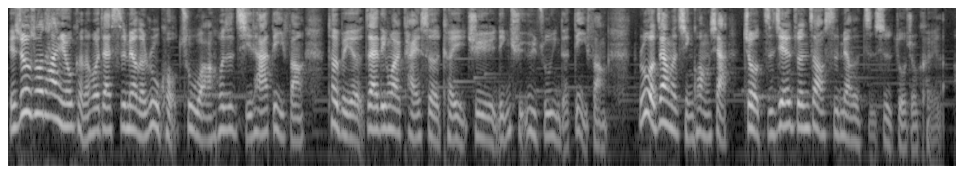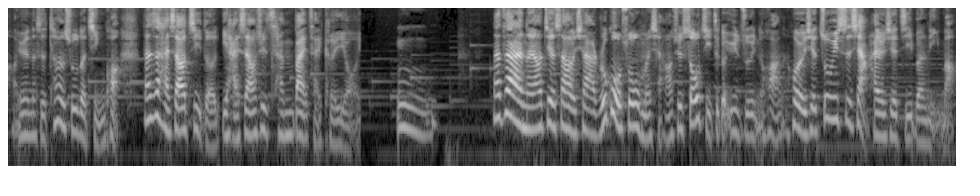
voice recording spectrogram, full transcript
也就是说，他很有可能会在寺庙的入口处啊，或是其他地方特别有 在。另外开设可以去领取玉珠印的地方，如果这样的情况下，就直接遵照寺庙的指示做就可以了，因为那是特殊的情况，但是还是要记得，也还是要去参拜才可以哦。嗯。那再来呢，要介绍一下，如果说我们想要去收集这个玉珠印的话呢，会有一些注意事项，还有一些基本礼貌。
